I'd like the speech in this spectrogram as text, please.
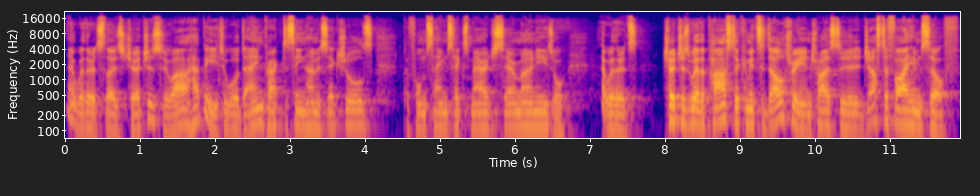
Now, whether it's those churches who are happy to ordain practicing homosexuals, perform same sex marriage ceremonies, or whether it's churches where the pastor commits adultery and tries to justify himself.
